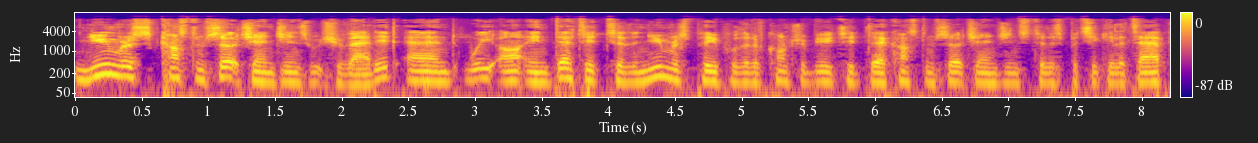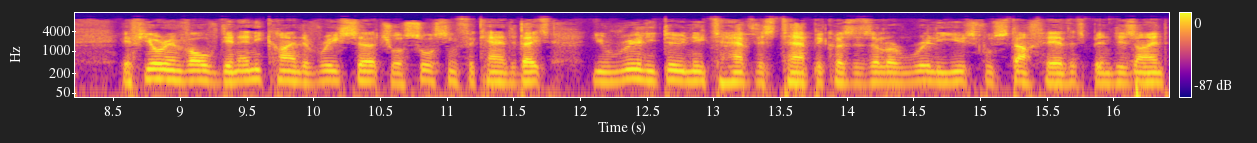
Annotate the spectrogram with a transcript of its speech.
numerous custom search engines which we've added and we are indebted to the numerous people that have contributed their custom search engines to this particular tab. If you're involved in any kind of research or sourcing for candidates you really do need to have this tab because there's a lot of really useful stuff here that's been designed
